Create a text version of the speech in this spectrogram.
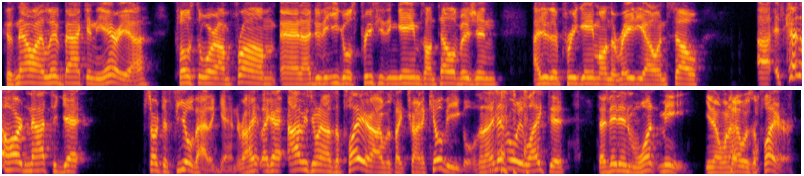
because now I live back in the area close to where I'm from, and I do the Eagles preseason games on television. I do their pregame on the radio, and so uh, it's kind of hard not to get start to feel that again, right? Like I obviously when I was a player, I was like trying to kill the Eagles, and I never really liked it that they didn't want me, you know, when I was a player.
